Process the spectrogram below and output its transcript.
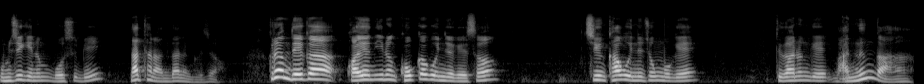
움직이는 모습이 나타난다는 거죠. 그럼 내가 과연 이런 고가 권역에서 지금 가고 있는 종목에 들어가는 게 맞는가?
